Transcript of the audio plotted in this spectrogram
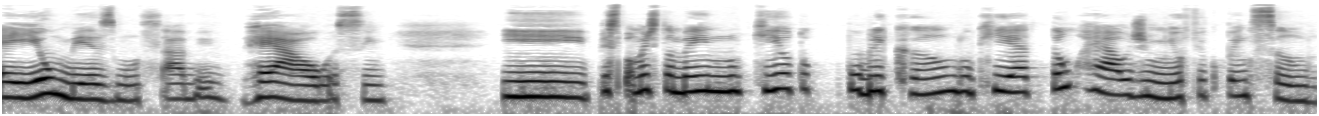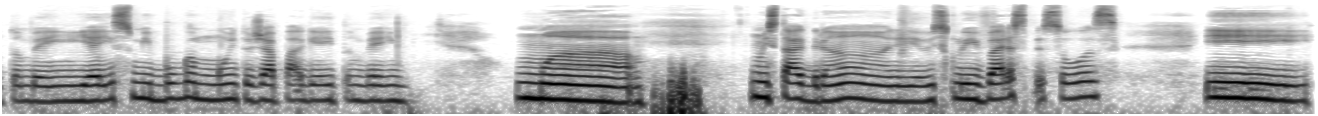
é eu mesmo, sabe? Real, assim. E principalmente também no que eu tô publicando o que é tão real de mim, eu fico pensando também, e é isso me buga muito, eu já apaguei também uma um Instagram, eu excluí várias pessoas e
